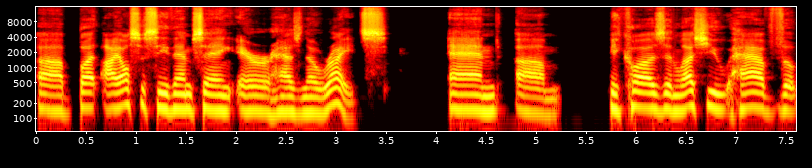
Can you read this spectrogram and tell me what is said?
Uh, but I also see them saying error has no rights. And um, because unless you have the,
